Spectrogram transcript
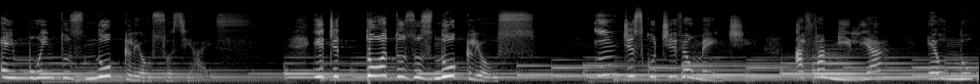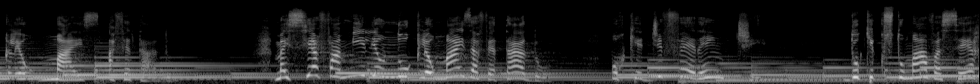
em muitos núcleos sociais. E de todos os núcleos, indiscutivelmente, a família é o núcleo mais afetado. Mas se a família é o núcleo mais afetado, porque diferente do que costumava ser,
